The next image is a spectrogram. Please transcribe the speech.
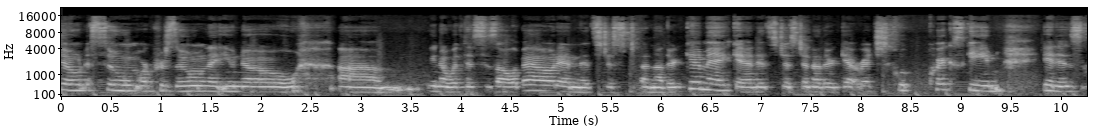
don't assume or presume that you know, um, you know what this is all about, and it's just another gimmick, and it's just another get-rich quick scheme. It is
